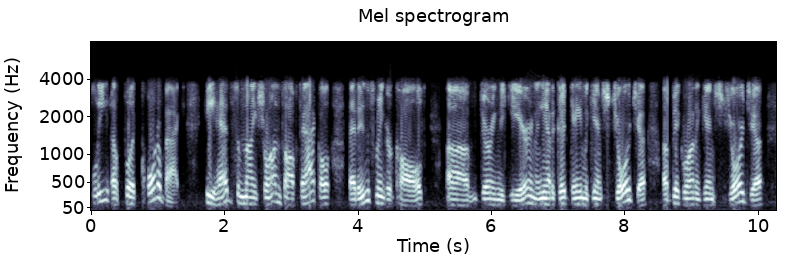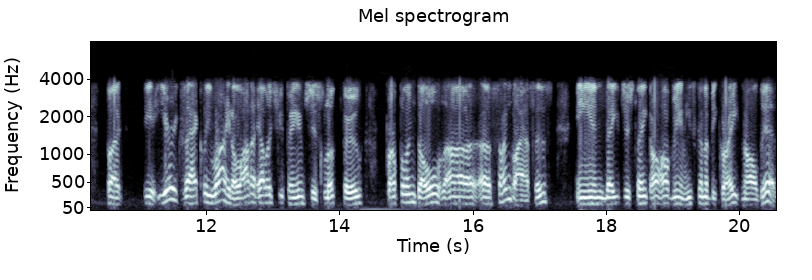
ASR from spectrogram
fleet of foot quarterback. He had some nice runs off tackle that Ensminger called um, during the year, and he had a good game against Georgia, a big run against Georgia. But you're exactly right. A lot of LSU fans just look through purple and gold uh, uh, sunglasses, and they just think, "Oh man, he's going to be great," and all this,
